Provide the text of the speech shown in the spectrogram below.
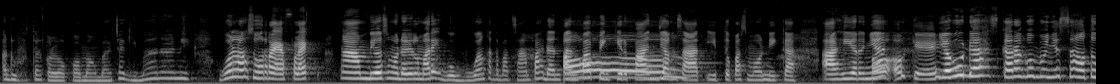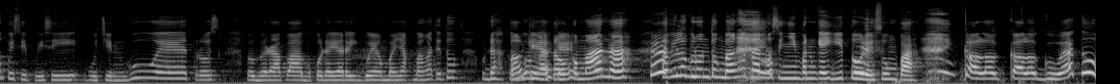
Aduh, ntar kalau komang baca gimana nih? Gue langsung refleks ngambil semua dari lemari, gue buang ke tempat sampah dan tanpa Oh. pikir panjang saat itu pas mau nikah. Akhirnya Oh, oke. ya udah sekarang gue mau nyesal tuh puisi-puisi bucin gue terus beberapa buku diary gue yang banyak banget itu udah ke gue Oke, nggak tahu oke. ke mana tapi lo beruntung banget kan masih nyimpen kayak gitu deh sumpah kalau kalau gue tuh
